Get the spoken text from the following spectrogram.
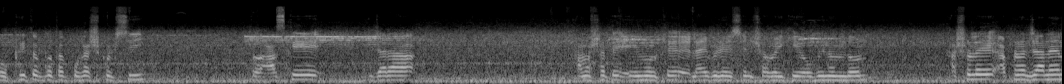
ও কৃতজ্ঞতা প্রকাশ করছি। তো আজকে যারা আমার সাথে এই মুহূর্তে লাইভে রয়েছেন সবাইকে অভিনন্দন। আসলে আপনারা জানেন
